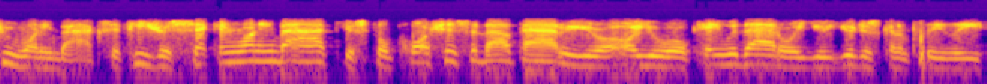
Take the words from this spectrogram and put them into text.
two running backs. If he's your second running back, you're still cautious about that, or you are you okay with that, or you you're just going to completely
